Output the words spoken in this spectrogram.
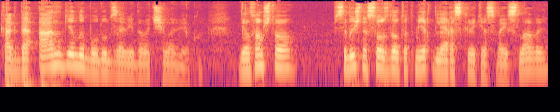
когда ангелы будут завидовать человеку. Дело в том, что Всевышний создал этот мир для раскрытия своей славы,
